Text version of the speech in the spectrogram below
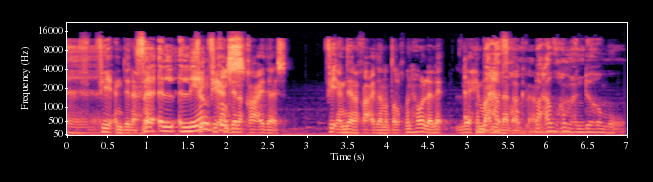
آه في عندنا فاللي في, ينقص في عندنا قاعدة في عندنا قاعدة ننطلق منها ولا لا- للحين ما عندنا ذاك بعضهم, عندهم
